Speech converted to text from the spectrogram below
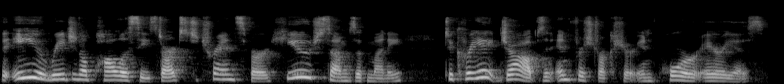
The EU regional policy starts to transfer huge sums of money to create jobs and infrastructure in poorer areas.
